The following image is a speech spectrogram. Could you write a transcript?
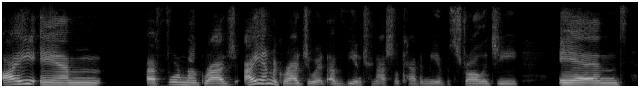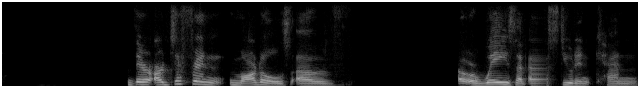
I am a former graduate, I am a graduate of the International Academy of Astrology, and there are different models of or ways that a student can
